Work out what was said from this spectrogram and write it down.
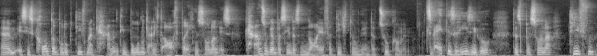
ähm, es ist kontraproduktiv, man kann den Boden gar nicht aufbrechen, sondern es kann sogar passieren, dass neue Verdichtungen dazukommen. Zweites Risiko, das bei so einer tiefen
